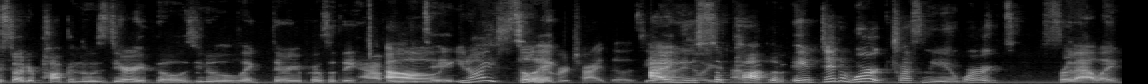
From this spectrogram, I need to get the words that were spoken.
started popping those dairy pills. You know, those like dairy pills that they have. Oh, you, you know, I still so, like, never tried those. Yeah, I, I used to pop them. It did work. Trust me, it worked for that like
